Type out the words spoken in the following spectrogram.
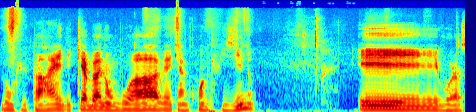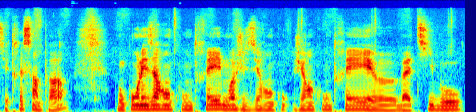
Donc pareil, des cabanes en bois avec un coin cuisine. Et voilà, c'est très sympa. Donc on les a rencontrés. Moi, j'ai rencontré euh, bah, Thibaut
